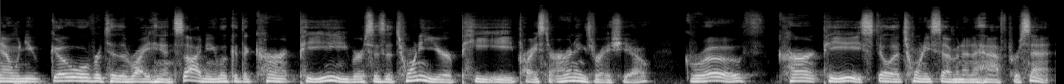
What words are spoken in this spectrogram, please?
Now, when you go over to the right hand side and you look at the current PE versus the 20 year PE price to earnings ratio, growth, current PE still at 27.5%.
